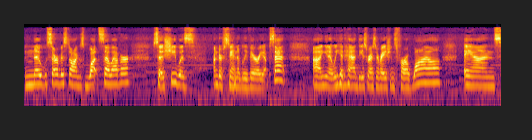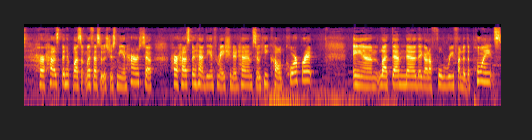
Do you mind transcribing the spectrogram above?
no service dogs whatsoever. So she was understandably very upset. Uh, you know, we had had these reservations for a while, and her husband wasn't with us, it was just me and her. So her husband had the information at home, so he called corporate and let them know they got a full refund of the points.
